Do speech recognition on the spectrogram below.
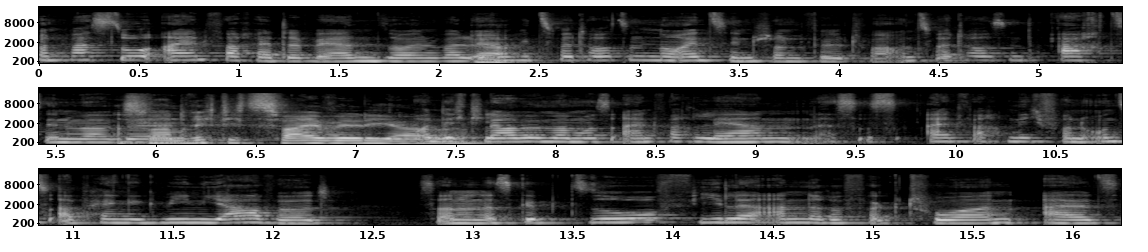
Und was so einfach hätte werden sollen, weil ja. irgendwie 2019 schon wild war und 2018 war wild. Es waren richtig zwei wilde Jahre. Und ich glaube, man muss einfach lernen, es ist einfach nicht von uns abhängig, wie ein Jahr wird, sondern es gibt so viele andere Faktoren als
